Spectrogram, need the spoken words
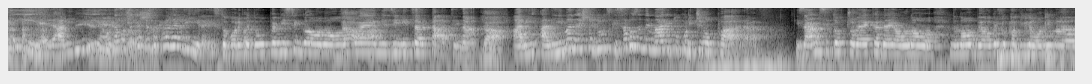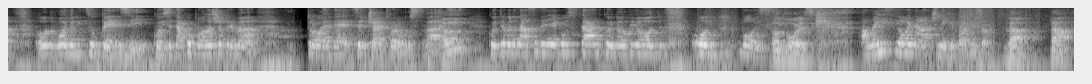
Nije, ali Nije, nije. Onda može kaže za kralja Lira, isto boli me dupe, mislim ga ono, Da, to je a- mezimica tatina. Da. Ali, ali ima nešto ljudski, samo zanemari tu količinu para. I zamisli tog čoveka da je ono na Novom Beogradu paviljonima ono vojno lice u penziji, koji se tako ponaša prema troje dece, četvoro u stvari, Da. koji treba da naslede njegov stan koji je dobio od, od vojske. Od vojske. Ali na isti ovaj način ih je podizao. Da, da.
